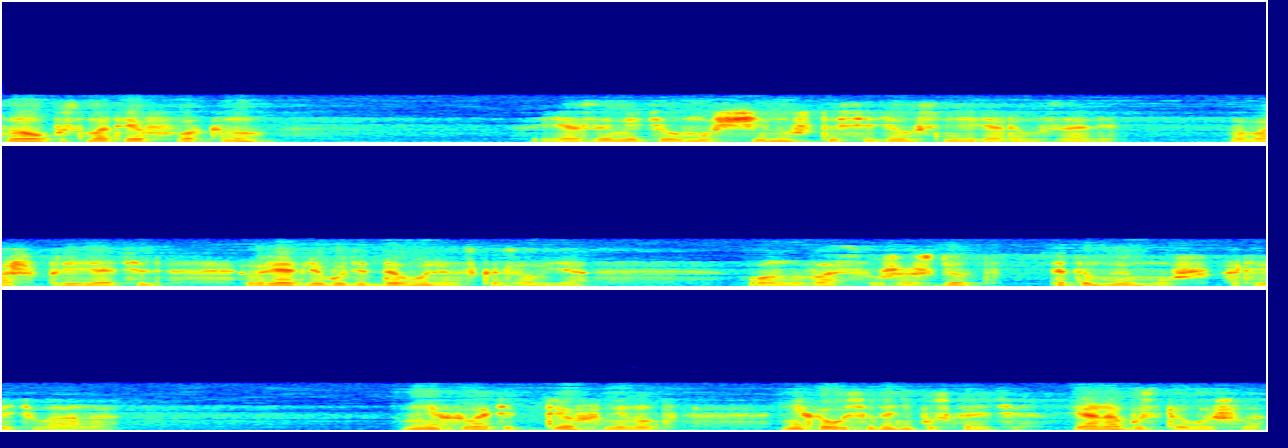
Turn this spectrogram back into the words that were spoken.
Снова посмотрев в окно, я заметил мужчину, что сидел с ней рядом в зале. «Ваш приятель вряд ли будет доволен», — сказал я. «Он вас уже ждет». «Это мой муж», — ответила она. «Мне хватит трех минут. Никого сюда не пускайте». И она быстро вышла.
